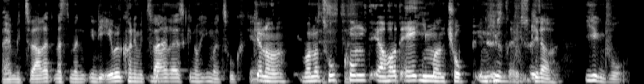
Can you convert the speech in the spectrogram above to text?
Weil mit 32, weißt du, man, in die Ebel kann ich mit 32 noch immer zurückgehen. genau, wenn er Das zurückkommt, er hat eh immer einen Job in Irgendwo, Österreich. Genau, irgendwo.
